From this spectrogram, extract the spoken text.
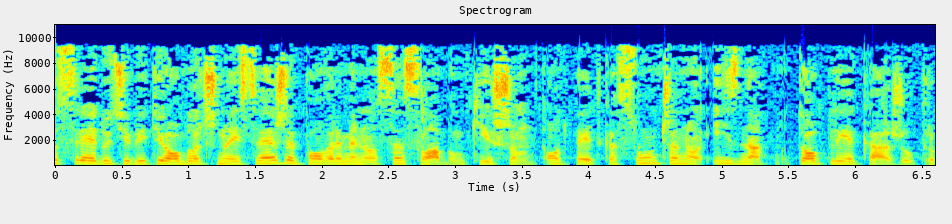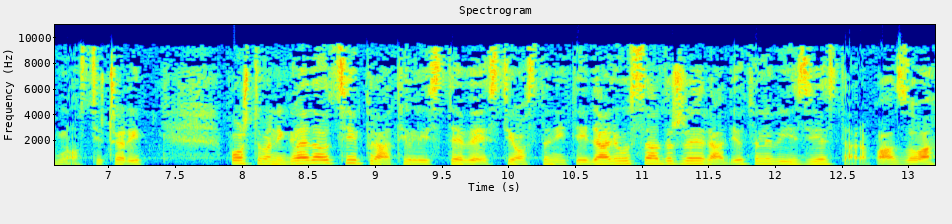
U sredu će biti oblačno i sveže, povremeno sa slabom kišom. Od petka sunčano i znatno toplije, kažu prognostičari. Poštovani gledalci, pratili ste vesti. Ostanite i dalje u sadržaje radio televizije Stara Pazova.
